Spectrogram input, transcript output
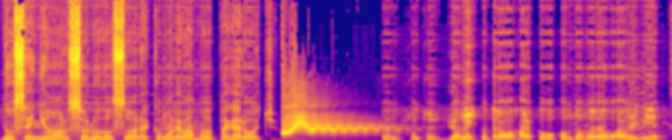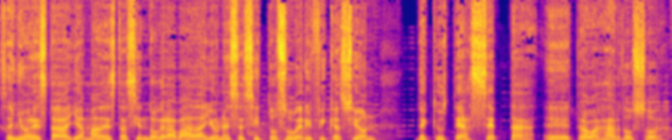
No, señor, solo dos horas, ¿cómo le vamos a pagar ocho? Pero entonces yo necesito trabajar, como con dos horas voy a vivir? Señor, esta llamada está siendo grabada. Yo necesito su verificación de que usted acepta eh, trabajar dos horas.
